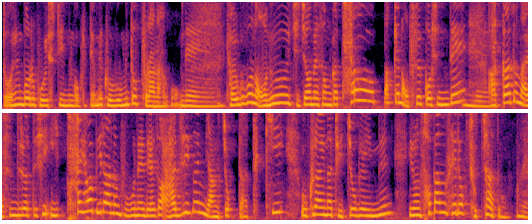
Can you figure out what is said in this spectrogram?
또 행보를 보일 수도 있는 거기 때문에 그 부분 또 불안하고 네. 결국은 어느 지점에선가 타협밖에 없을 것인데 네. 아까도 말씀드렸듯이 이 타협이라는 부분에 대해서 아직은 양쪽 다 특히 우크라이나 뒤쪽에 있는 이런 서방 세력조차도 네.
